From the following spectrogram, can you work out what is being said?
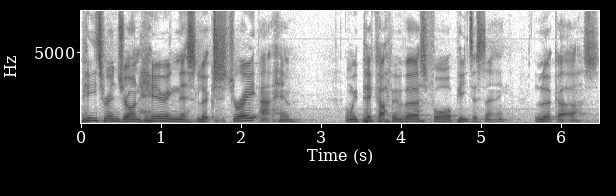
Peter and John, hearing this, look straight at him. And we pick up in verse 4 Peter saying, Look at us.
